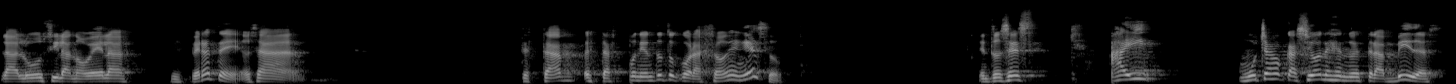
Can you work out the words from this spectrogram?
la luz y la novela. Espérate, o sea, te está, estás poniendo tu corazón en eso. Entonces, hay muchas ocasiones en nuestras vidas,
